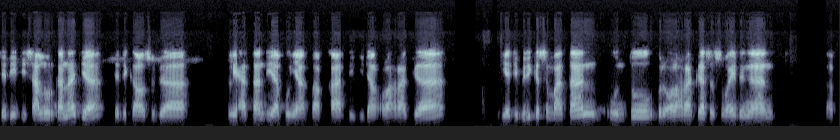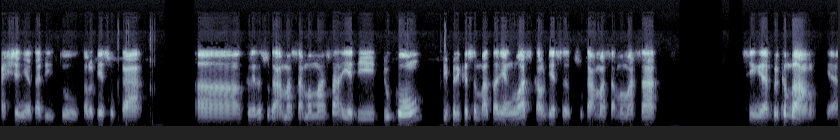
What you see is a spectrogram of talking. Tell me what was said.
Jadi disalurkan aja. Jadi kalau sudah kelihatan dia punya bakat di bidang olahraga, ya diberi kesempatan untuk berolahraga sesuai dengan uh, passionnya tadi itu. Kalau dia suka uh, kelihatan suka masak memasak, ya didukung, diberi kesempatan yang luas. Kalau dia suka masak memasak, sehingga berkembang. Ya,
